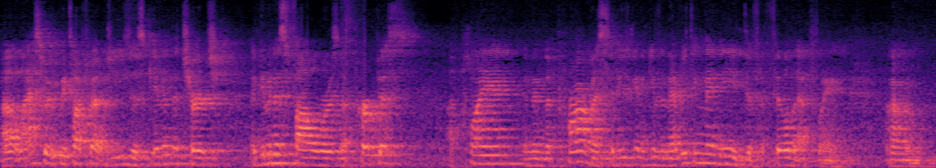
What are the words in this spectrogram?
Uh, last week we talked about Jesus giving the church, uh, giving his followers a purpose, a plan, and then the promise that he's going to give them everything they need to fulfill that plan. Um,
